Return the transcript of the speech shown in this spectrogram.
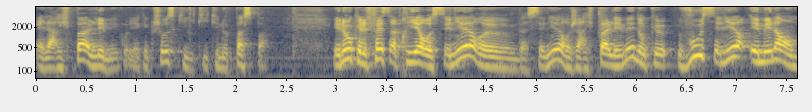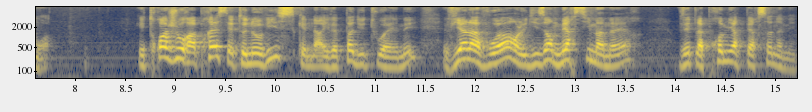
elle n'arrive pas à l'aimer. Il y a quelque chose qui, ne passe pas. Et donc elle fait sa prière au Seigneur, euh, bah, Seigneur, j'arrive pas à l'aimer, donc euh, vous, Seigneur, aimez-la en moi. Et trois jours après, cette novice, qu'elle n'arrivait pas du tout à aimer, vient la voir en lui disant, merci ma mère, vous êtes la première personne à m'aimer.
